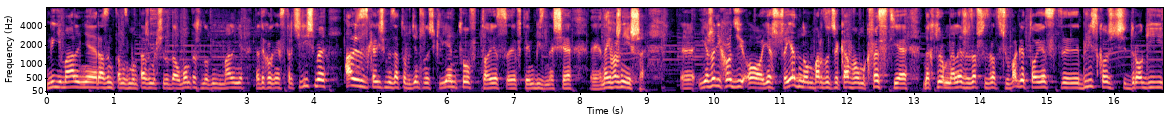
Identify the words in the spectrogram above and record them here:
minimalnie, razem tam z montażem, jak się dodał montaż, no minimalnie na tych oknach straciliśmy, ale zyskaliśmy za to wdzięczność klientów. To jest w tym biznesie najważniejsze. E, Jeżeli chodzi o jeszcze jedną bardzo ciekawą kwestię, na którą należy zawsze zwracać uwagę, to jest e, bliskość drogi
